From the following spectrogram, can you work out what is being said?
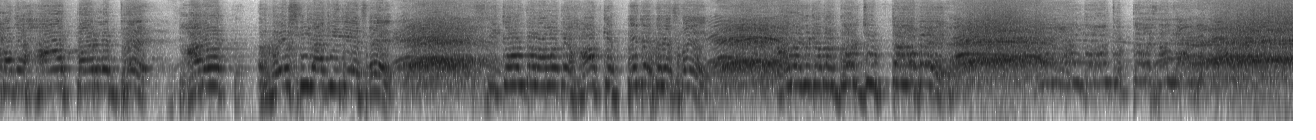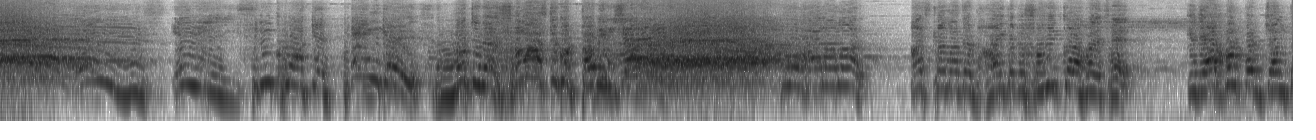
আমাদের হাত পায়ের মধ্যে ভারত রশি লাগিয়ে দিয়েছে। শিকল দ্বারা আমাদের হাতকে বেঁধে ফেলেছে। আমাদেরকে আবার গর্জ উঠতে হবে। আমাদের ভাইটাকে শহীদ করা হয়েছে। কিন্তু এখন পর্যন্ত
